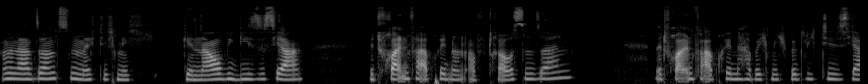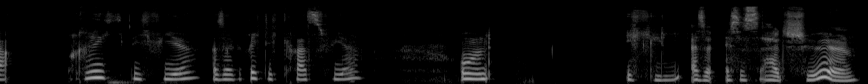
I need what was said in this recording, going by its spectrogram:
Und ansonsten möchte ich mich genau wie dieses Jahr mit Freunden verabreden und oft draußen sein. Mit Freunden verabreden habe ich mich wirklich dieses Jahr richtig viel, also richtig krass viel. Und ich liebe, also es ist halt schön.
